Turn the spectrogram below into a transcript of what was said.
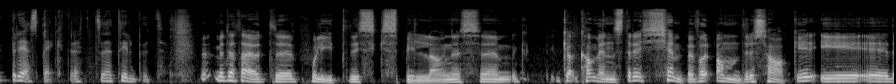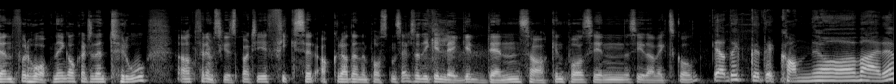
et bredspektret eh, tilbud. Men dette er jo et eh, politisk spill, Agnes. Kan Venstre kjempe for andre saker i den forhåpning og kanskje den tro at Fremskrittspartiet fikser akkurat denne posten selv, så de ikke legger den saken på sin side av vektskålen? Ja, det, det kan jo være.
